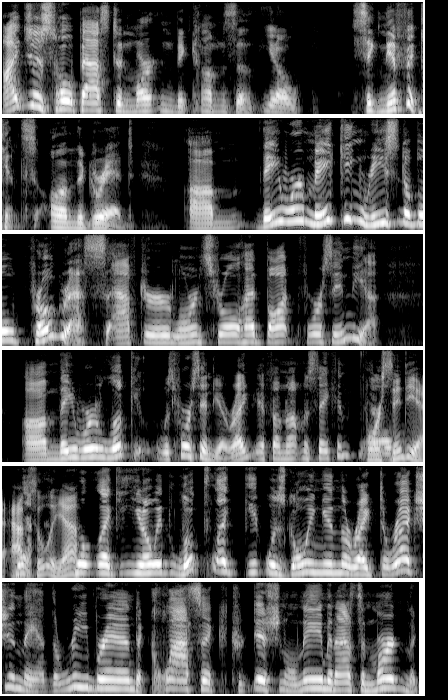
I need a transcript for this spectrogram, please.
I just hope Aston Martin becomes a, you know, significant on the grid. Um, they were making reasonable progress after Lawrence Stroll had bought Force India. Um, they were look was Force India, right? If I'm not mistaken. Force Uh, India, absolutely, yeah. Well, like you know, it looked like it was going in the right direction. They had the rebrand, a classic traditional name in Aston Martin. The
